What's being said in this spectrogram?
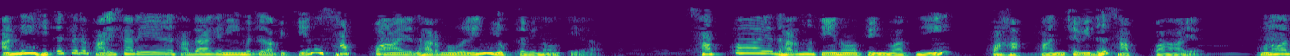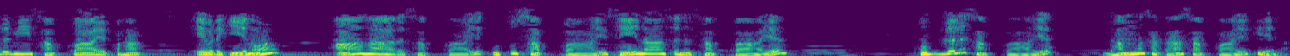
අන්නේ හිතකර පරිසරය හදා ගැනීමට අපි කියන සප්පාය ධර්ම වලින් යුක්ත වෙනවා කියලා. සප්පාය ධර්ම තියෙනවා පින්වත්නි පහ පංචවිධ සප්පාය මොනවද මේ සප්පාය පහ? ඒවට කියනවා ආහාර සප්පාය, උතු සප්පාය, සේනාසන සප්පාය, පුද්ගල සප්පාය, ධම්මකතා සප්පාය කියලා.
